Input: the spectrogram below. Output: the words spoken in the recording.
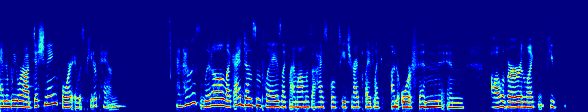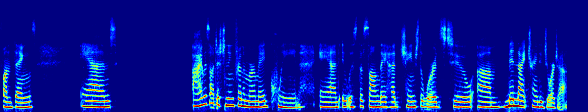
And we were auditioning for it was Peter Pan. And I was little, like I had done some plays, like my mom was a high school teacher. I played like an orphan in Oliver and like a few fun things. And I was auditioning for the Mermaid Queen, and it was the song they had changed the words to um, Midnight Train to Georgia.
